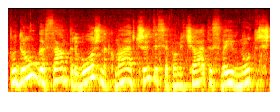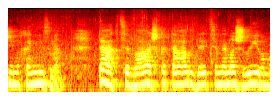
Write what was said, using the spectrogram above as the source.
По-друге, сам тривожник має вчитися помічати свої внутрішні механізми. Так, це важко, так, здається неможливим,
